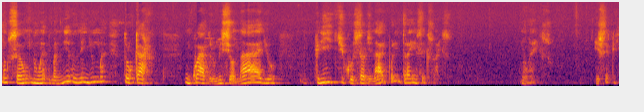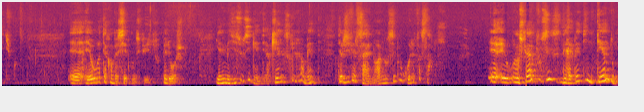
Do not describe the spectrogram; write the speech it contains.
não são, não é de maneira nenhuma trocar um quadro missionário, crítico, extraordinário por entrar em sexuais. Não é isso. Isso é crítico. É, eu até conversei com o espírito superior e ele me disse o seguinte: aqueles que realmente tergiversaram, na hora você procura afastá-los. É, eu, eu espero que vocês, de repente, entendam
